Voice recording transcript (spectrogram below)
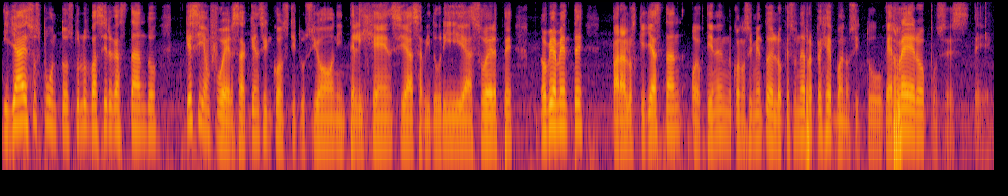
Y ya esos puntos tú los vas a ir gastando que si en fuerza, que en constitución, inteligencia, sabiduría, suerte. Obviamente, para los que ya están o tienen conocimiento de lo que es un RPG, bueno, si tu guerrero, pues este,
